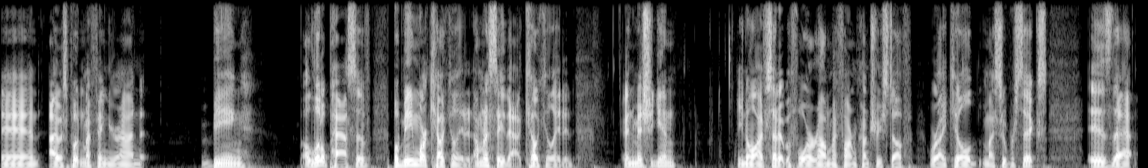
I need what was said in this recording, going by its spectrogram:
And I was putting my finger on being a little passive, but being more calculated. I'm going to say that calculated. In Michigan, you know, I've said it before around my farm country stuff where I killed my Super Six, is that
